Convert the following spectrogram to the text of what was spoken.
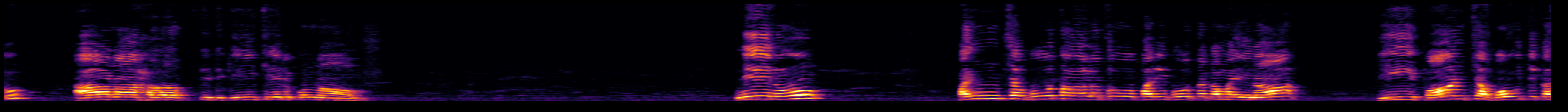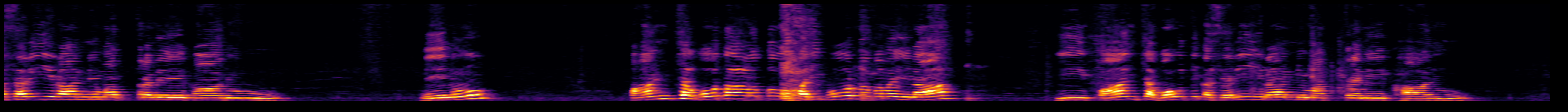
ఆనాహ స్థితికి చేరుకున్నాం. నేను పంచభూతాలతో పరిభూతకమైన ఈ పాంచభౌతిక శరీరాన్ని మాత్రమే కాదు. నేను పాంచభూతాలతో పరిపూర్ణమైన ఈ పాంచభౌతిక శరీరాన్ని మాత్రమే కాదు.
